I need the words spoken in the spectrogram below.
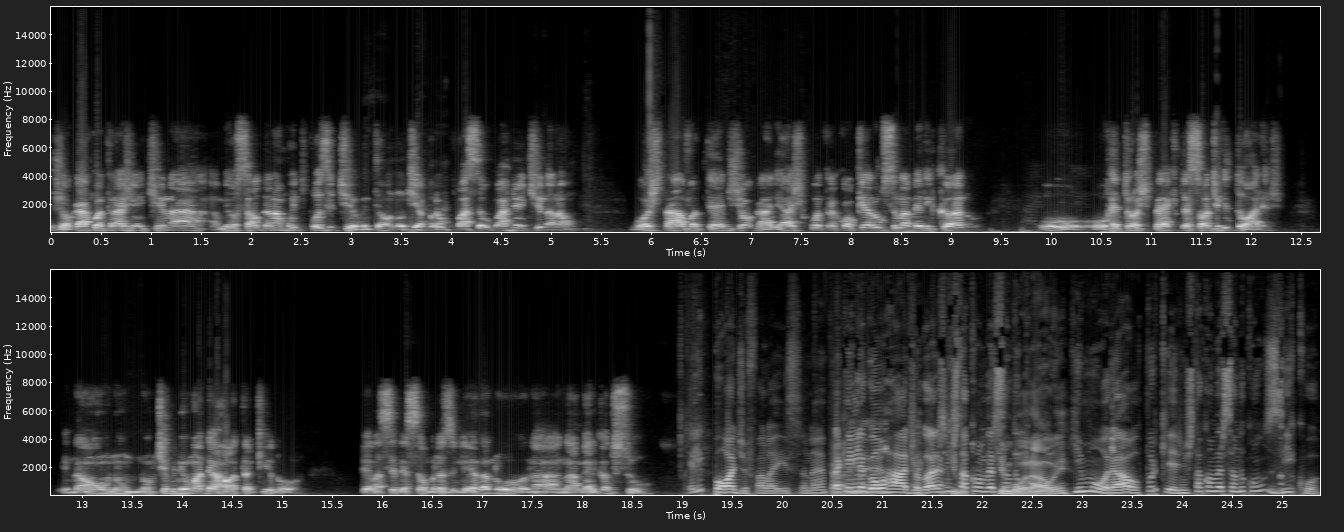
jogar contra a Argentina, meu saldo era muito positivo. Então não tinha preocupação com a Argentina, não. Gostava até de jogar. Aliás, contra qualquer um sul-americano, o, o, retrospecto é só de vitórias. E não, não, não tive nenhuma derrota aqui no, pela seleção brasileira no, na, na América do Sul. Ele pode falar isso, né? Para quem ligou é. o rádio agora, a gente está conversando que moral, com... Hein? Que moral, Por quê? A gente está conversando com o Zico.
